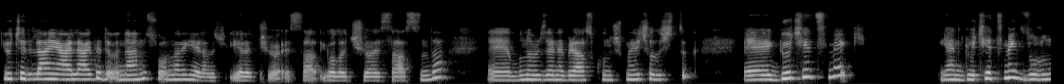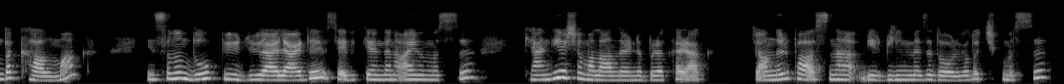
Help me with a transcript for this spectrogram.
göç edilen yerlerde de önemli sorunlara yer açıyor, yol açıyor esasında. E, bunlar üzerine biraz konuşmaya çalıştık. E, göç etmek, yani göç etmek zorunda kalmak, insanın doğup büyüdüğü yerlerde sevdiklerinden ayrılması, kendi yaşam alanlarını bırakarak canları pahasına bir bilinmeze doğru yola çıkması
